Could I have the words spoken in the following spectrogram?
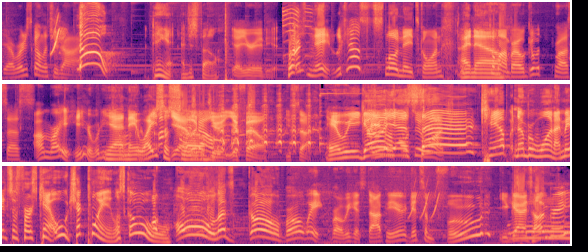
Yeah, we're just gonna let you die. No! Dang it, I just fell. Yeah, you're an idiot. Where's Nate? Look at how slow Nate's going. I know. Come on, bro. Get with the process. I'm right here. What are you Yeah, talking Nate, why are you so about? Yeah, slow? look at you. You fell. You suck. Here we go. Hey, yes, I'll sir. Camp number one. I made it to the first camp. Ooh, checkpoint. Let's go. Oh, oh let's go, bro. Wait, bro, we can stop here, get some food. You guys hungry?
